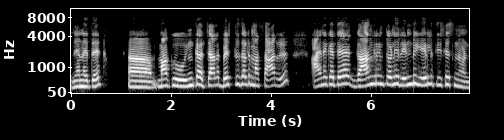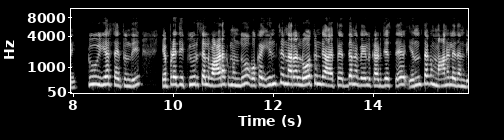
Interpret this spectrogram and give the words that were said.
నేనైతే ఆ మాకు ఇంకా చాలా బెస్ట్ రిజల్ట్ మా సారు. ఆయనకైతే గాంగ్రీన్ తోని రెండు ఏళ్ళు తీసేసినామండి. టూ ఇయర్స్ అవుతుంది ఎప్పుడైతే క్యూర్ సెల్ వాడక ముందు ఒక ఇంచున్నర లోతుండి ఆ పెద్దన వేలు కట్ చేస్తే ఎంతగా మానలేదండి.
